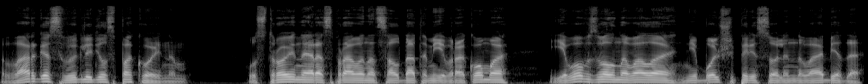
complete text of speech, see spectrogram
Варгас выглядел спокойным. Устроенная расправа над солдатами Еврокома его взволновала не больше пересоленного обеда.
